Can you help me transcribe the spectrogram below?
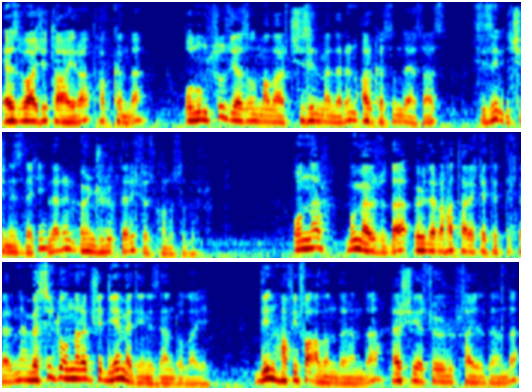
ezvacı tahirat hakkında olumsuz yazılmalar, çizilmelerin arkasında esas sizin içinizdekilerin öncülükleri söz konusudur. Onlar bu mevzuda öyle rahat hareket ettiklerinden ve siz de onlara bir şey diyemediğinizden dolayı din hafife alındığında, her şeye söylüp sayıldığında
